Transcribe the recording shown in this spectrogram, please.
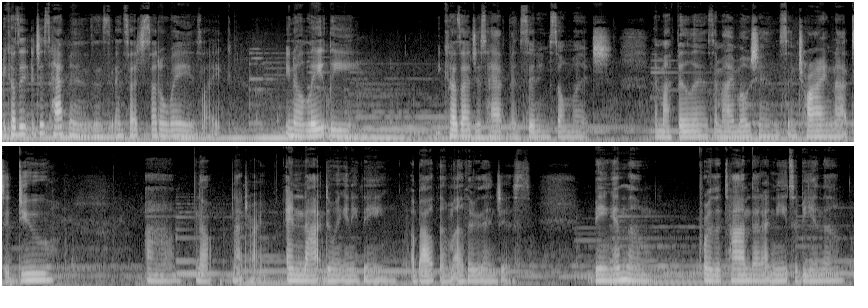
because it, it just happens in, in such subtle ways. Like, you know, lately, because I just have been sitting so much and my feelings and my emotions and trying not to do um, no not trying and not doing anything about them other than just being in them for the time that I need to be in them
